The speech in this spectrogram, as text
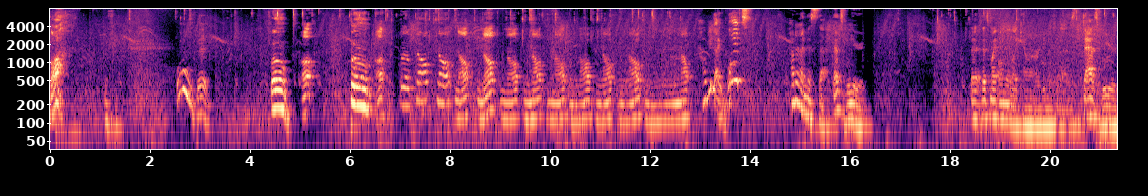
Oh! Ooh, good. Boom. Up. Boom. Up. Boom. No, no, no, no, no, no, no, no, no, no, no. How did I? What? How did I miss that? That's weird. That, that's my only like counter argument to that. Is that's weird.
